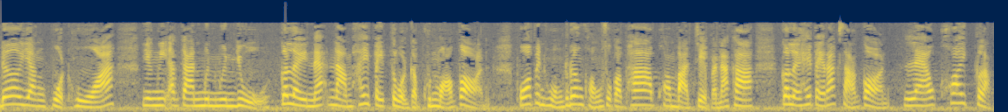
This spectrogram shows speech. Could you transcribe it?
เดอร์ยังปวดหัว ยังมีอาการมึนๆอยู่ ก็เลยแนะนำให้ไปตรวจกับคุณหมอก่อน เพราะว่าเป็นห่วงเรื่องของสุขภาพความบาดเจ็บอะนะคะ ก็เลยให้ไปรักษาก่อน แล้วค่อยกลับ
